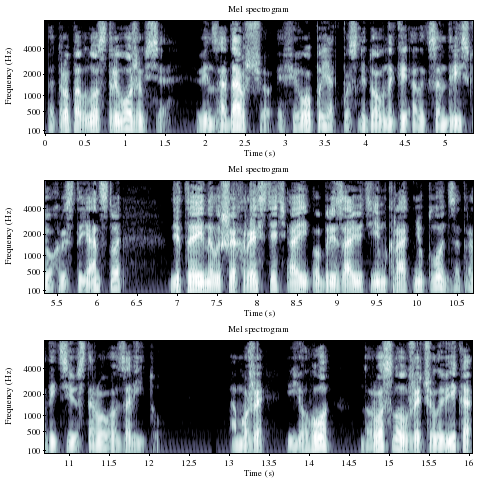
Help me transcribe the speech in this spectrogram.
Петро Павло стривожився. Він згадав, що ефіопи, як послідовники Олександрійського християнства, дітей не лише хрестять, а й обрізають їм кратню плоть за традицією Старого Завіту. А може, його, дорослого вже чоловіка,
